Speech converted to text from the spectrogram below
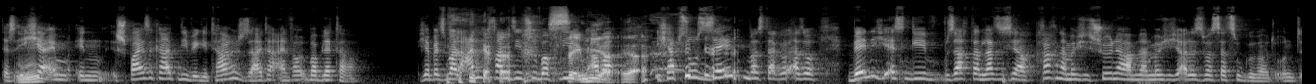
dass ich ja im, in Speisekarten die vegetarische Seite einfach überblätter. Ich habe jetzt mal angefangen, sie zu überfliegen, here, aber ja. ich habe so selten was da. Also, wenn ich essen gehe, sagt, dann lasse ich es ja auch krachen, dann möchte ich es schön haben, dann möchte ich alles, was dazugehört. Und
